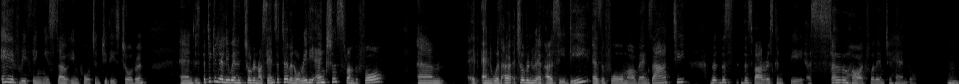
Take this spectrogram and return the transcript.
everything is so important to these children. And particularly when children are sensitive and already anxious from before, um, and with uh, children who have OCD as a form of anxiety, th- this, this virus can be uh, so hard for them to handle. Mm.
